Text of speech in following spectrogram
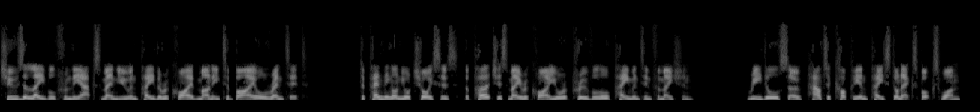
Choose a label from the app's menu and pay the required money to buy or rent it. Depending on your choices, the purchase may require your approval or payment information. Read also, how to copy and paste on Xbox One.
